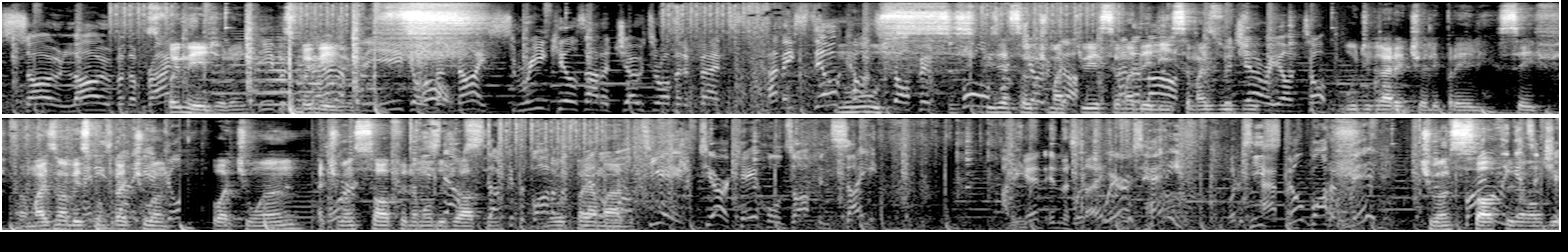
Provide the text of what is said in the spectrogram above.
Isso foi Major, hein? Isso foi Major. Nossa, se fizesse a última kill ia ser uma delícia, mas o de, o de garantiu ali pra ele. Safe. Então, mais uma vez contra a T1. Ô, a T1, a T1 sofre na mão do Jota? Meu pai amado. T1 sofre na mão do...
